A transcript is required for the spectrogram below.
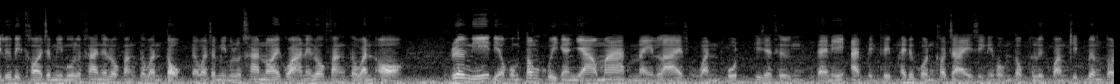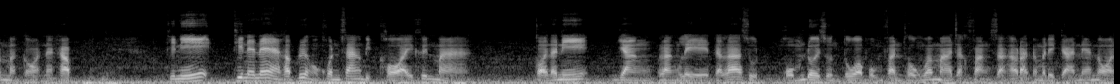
หรือ Bitcoin จะมีมูลค่าในโลกฝั่งตะวันตก แต่ว่าจะมีมูลค่าน้อยกว่าในโลกฝั่งตะวันออก เรื่องนี้เดี๋ยวคงต้องคุยกันยาวมากในไลฟ์วันพุธที่จะถึง แต่นี้อัดเป็นคลิปให้ทุกคนเข้าใจสิ่งที่ผมตกผลึกความคิดเบื้องต้นมาก่อนนะครับ ทีนี้ที่แน่ๆครับเรื่องของคนสร้างบิตคอยขึ้นมา ก่อนหน้านี้ ยังลังเลแต่ล่าสุดผมโดยส่วนตัวผมฟันธงว่ามาจากฝั่งสหรัฐอเมริกาแน่นอน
